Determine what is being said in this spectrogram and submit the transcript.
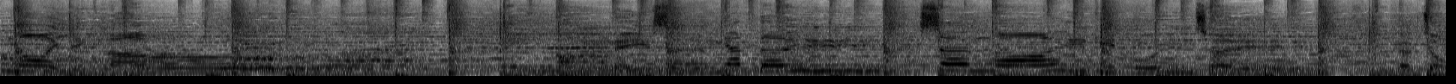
爱仍留，共你上一对，相爱结伴随。却总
